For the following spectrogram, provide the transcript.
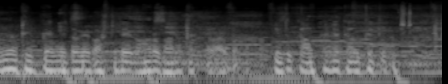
আমিও ঠিক তেমনি তোকে কষ্ট দিয়ে ঘরও ভালো থাকতে পারব না। কিন্তু কাউকে না কাউকে তো কষ্ট দিতে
